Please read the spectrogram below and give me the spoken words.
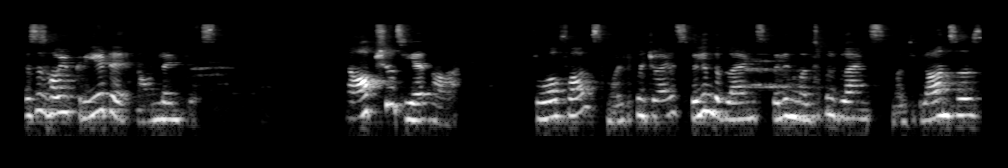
This is how you create an online quiz. Now options here are true or false, multiple choice, fill in the blanks, fill in multiple blanks, multiple answers,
